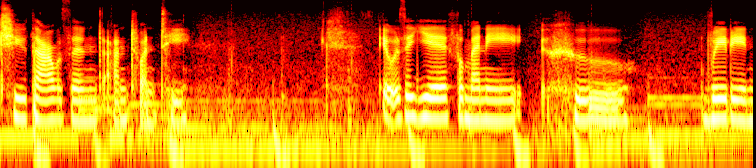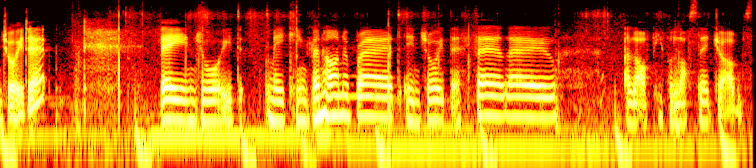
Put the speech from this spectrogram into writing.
2020. It was a year for many who really enjoyed it. They enjoyed making banana bread, enjoyed their furlough, a lot of people lost their jobs,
